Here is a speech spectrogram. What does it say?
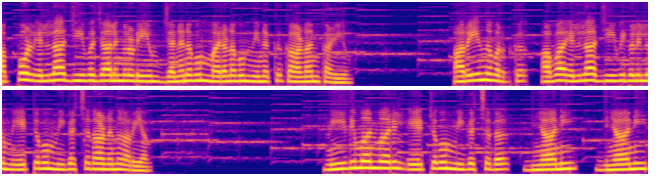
അപ്പോൾ എല്ലാ ജീവജാലങ്ങളുടെയും ജനനവും മരണവും നിനക്ക് കാണാൻ കഴിയും. അറിയുന്നവർക്ക് അവ എല്ലാ ജീവികളിലും ഏറ്റവും മികച്ചതാണെന്ന് അറിയാം. നീതിമാന്മാരിൽ ഏറ്റവും മികച്ചത് ജ്ഞാനി ജ്ഞാനി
